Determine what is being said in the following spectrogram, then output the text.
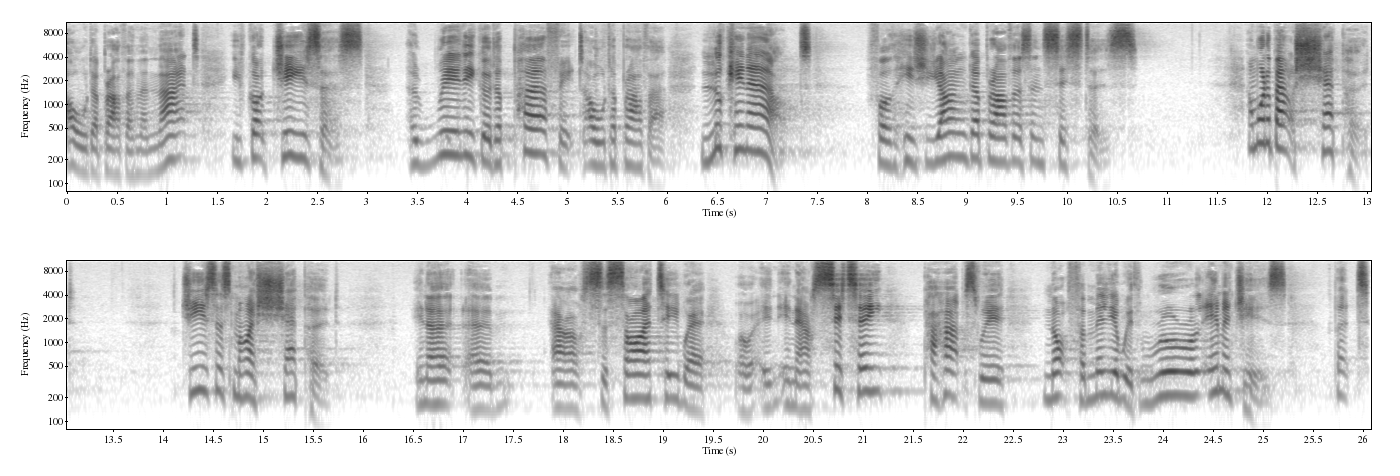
older brother than that. You've got Jesus, a really good, a perfect older brother, looking out for his younger brothers and sisters. And what about shepherd? Jesus, my shepherd. In a, um, our society, where, or in, in our city, perhaps we're not familiar with rural images, but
